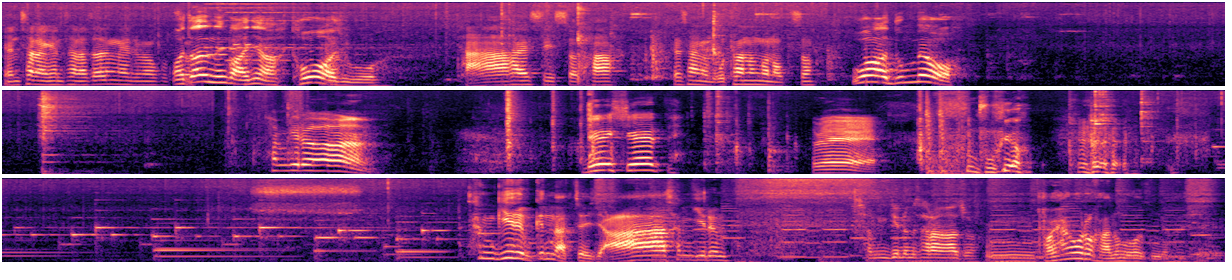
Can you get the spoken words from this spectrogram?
괜찮아, 괜찮아. 짜증내지 말고. 아 짜증 낸 거 아니야. 더워가지고. 다 할 수 있어, 다. 세상에 못하는 건 없어. 우와, 눈 매워. 참기름. 네, 셰프. 그래. 뭐야. 참기름 끝났죠 이제 아 참기름 참기름 사랑하죠. 음, 더 향으로 가는 거거든요 사실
